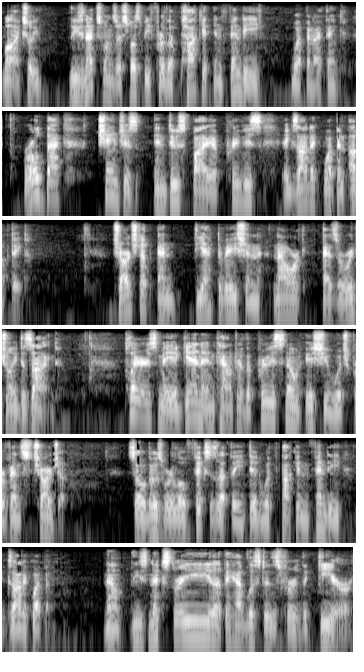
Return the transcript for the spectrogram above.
well, actually, these next ones are supposed to be for the Pocket Infinity weapon, I think. Rolled back changes induced by a previous exotic weapon update. Charged up and deactivation now work as originally designed. Players may again encounter the previous known issue which prevents charge up. So those were little fixes that they did with Pocket Infinity exotic weapon. Now these next three that they have listed is for the gear.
